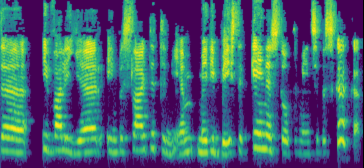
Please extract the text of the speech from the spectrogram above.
te evalueer en besluite te neem met die beste kennis tot die mense beskikking.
